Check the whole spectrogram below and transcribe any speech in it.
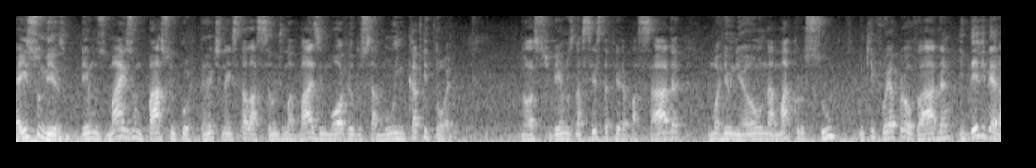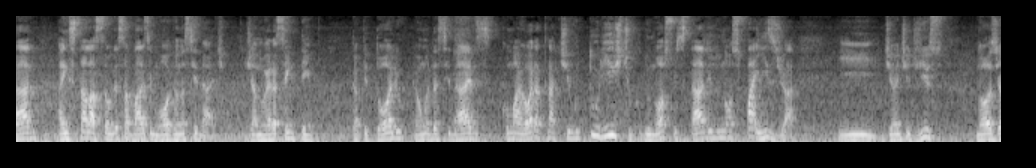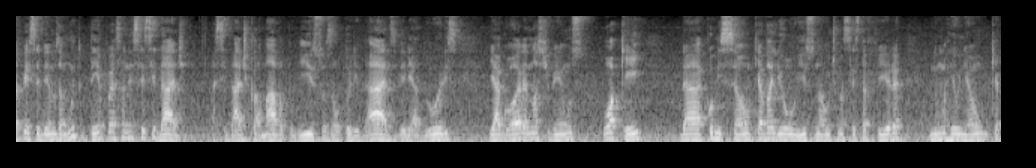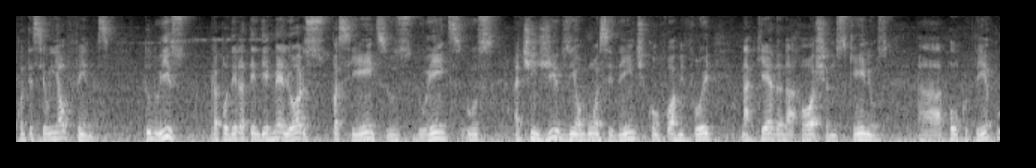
É isso mesmo, demos mais um passo importante na instalação de uma base móvel do SAMU em Capitólio. Nós tivemos na sexta-feira passada uma reunião na Macrosul em que foi aprovada e deliberado a instalação dessa base móvel na cidade. Já não era sem tempo. Capitólio é uma das cidades com maior atrativo turístico do nosso estado e do nosso país já. E diante disso, nós já percebemos há muito tempo essa necessidade. A cidade clamava por isso, as autoridades, vereadores, e agora nós tivemos o ok da comissão que avaliou isso na última sexta-feira, numa reunião que aconteceu em Alfenas. Tudo isso para poder atender melhor os pacientes, os doentes, os atingidos em algum acidente, conforme foi na queda da rocha nos cânions há pouco tempo.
